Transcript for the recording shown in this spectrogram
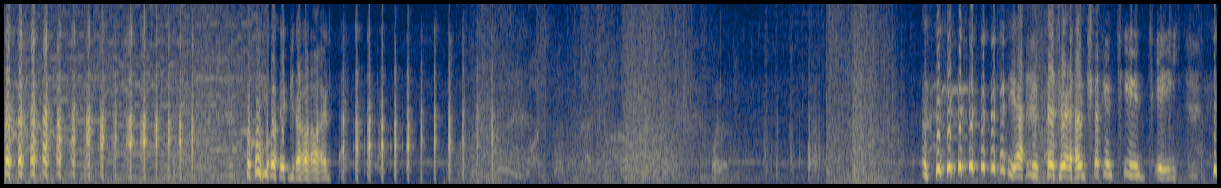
oh my god. yeah, that's right. I'm chucking TNT.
